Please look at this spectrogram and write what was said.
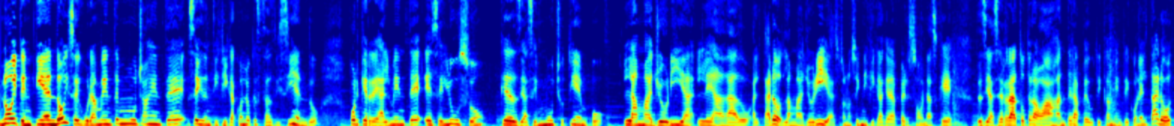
No, y te entiendo y seguramente mucha gente se identifica con lo que estás diciendo, porque realmente es el uso que desde hace mucho tiempo la mayoría le ha dado al tarot, la mayoría. Esto no significa que haya personas que desde hace rato trabajan terapéuticamente con el tarot,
